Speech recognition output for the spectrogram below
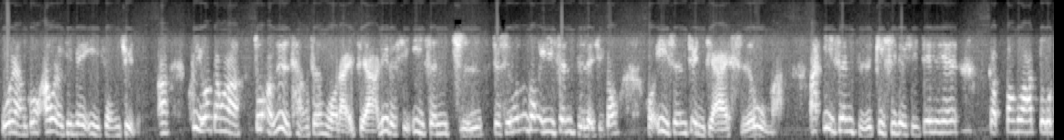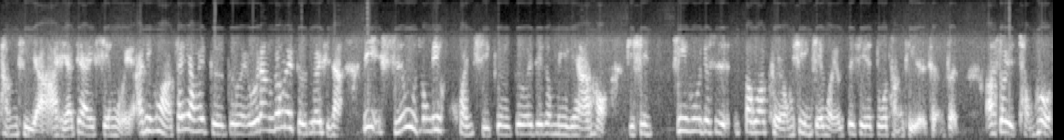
我两公啊，为了去被益生菌啊，可以我讲啊，做好日常生活来讲，你的是益生值，就是我们讲益生值的是讲我益生菌加的食物嘛。啊，益生质其实就是这些，包括多糖体啊，而且这些纤维啊。你看，山药会哥哥诶，我人讲咧哥哥是啥？你食物中你唤起哥哥这种物件吼，其实几乎就是包括可溶性纤维这些多糖体的成分啊，所以从后。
